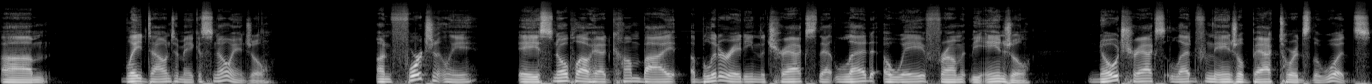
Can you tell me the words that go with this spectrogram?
um, laid down to make a snow angel. Unfortunately, a snowplow had come by, obliterating the tracks that led away from the angel. No tracks led from the angel back towards the woods.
